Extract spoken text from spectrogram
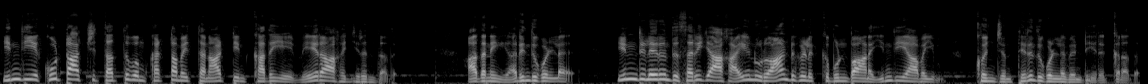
இந்திய கூட்டாட்சி தத்துவம் கட்டமைத்த நாட்டின் கதையே வேறாக இருந்தது. அதனை அறிந்து கொள்ள இன்றிலிருந்து சரியாக ஐநூறு ஆண்டுகளுக்கு முன்பான இந்தியாவையும் கொஞ்சம் தெரிந்து கொள்ள வேண்டியிருக்கிறது.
